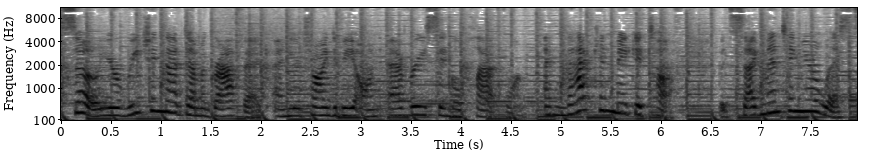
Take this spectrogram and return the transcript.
So you're reaching that demographic and you're trying to be on every single platform. And that can make it tough. But segmenting your lists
